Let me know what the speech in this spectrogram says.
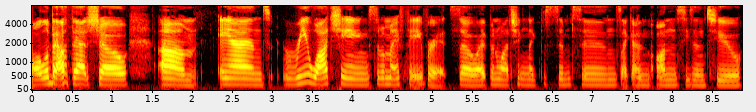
all about that show. Um, and rewatching some of my favorites. So I've been watching like The Simpsons, like I'm on season two.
